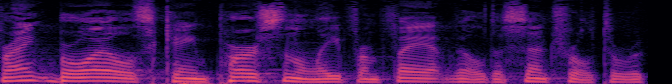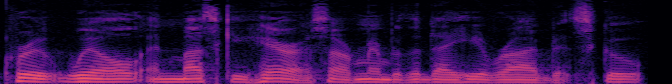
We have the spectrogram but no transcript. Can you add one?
Frank Broyles came personally from Fayetteville to Central to recruit Will and Muskie Harris. I remember the day he arrived at school.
